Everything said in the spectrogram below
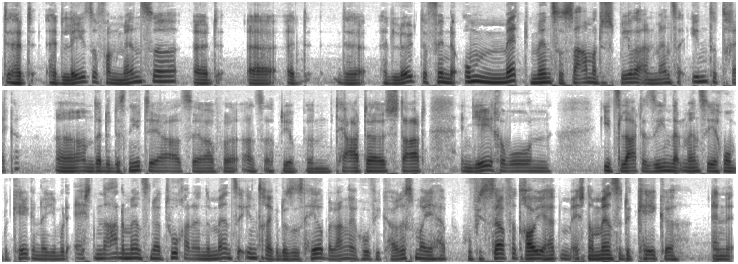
het, het lezen van mensen, het, uh, het, leuk te vinden om met mensen samen te spelen en mensen in te trekken. Uh, omdat het dus niet ja, als, je op, als, op een theater staat en je gewoon iets laten zien dat mensen je gewoon bekeken. Je moet echt naar de mensen naartoe gaan en de mensen intrekken. Dus het is heel belangrijk hoeveel charisma je hebt, hoeveel zelfvertrouwen je hebt om echt naar mensen te kijken en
